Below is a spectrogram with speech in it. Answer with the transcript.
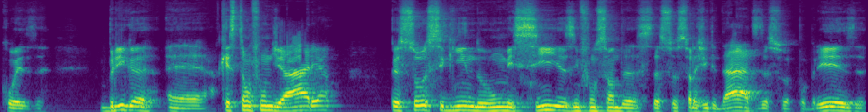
coisa. Briga, é, questão fundiária, pessoas seguindo um Messias em função das, das suas fragilidades, da sua pobreza,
